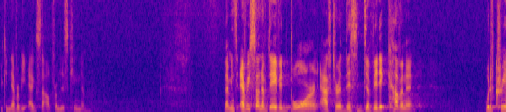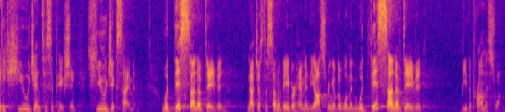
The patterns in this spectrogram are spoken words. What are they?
You can never be exiled from this kingdom. That means every son of David born after this Davidic covenant would have created huge anticipation, huge excitement. Would this son of David, not just the son of Abraham and the offspring of the woman, would this son of David be the promised one?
